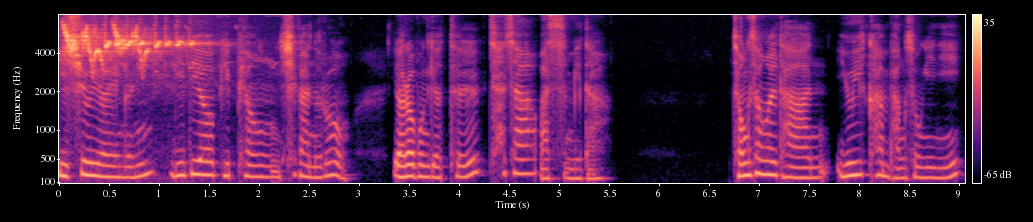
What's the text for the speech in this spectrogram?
이슈 여행은 미디어 비평 시간으로 여러분 곁을 찾아왔습니다. 정성을 다한 유익한 방송이니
